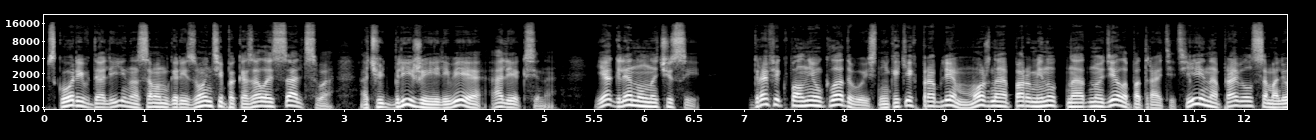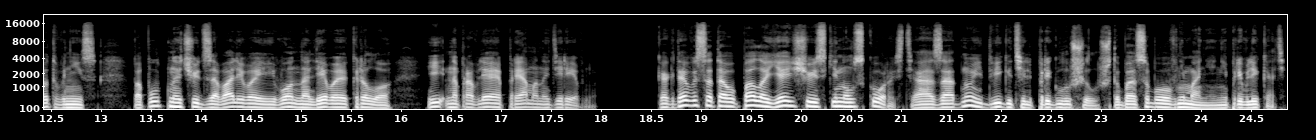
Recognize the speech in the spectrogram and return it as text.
Вскоре вдали, на самом горизонте, показалась Сальцево, а чуть ближе и левее — Алексина. Я глянул на часы. График вполне укладываюсь, никаких проблем, можно пару минут на одно дело потратить, и направил самолет вниз, попутно чуть заваливая его на левое крыло и направляя прямо на деревню. Когда высота упала, я еще и скинул скорость, а заодно и двигатель приглушил, чтобы особого внимания не привлекать.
